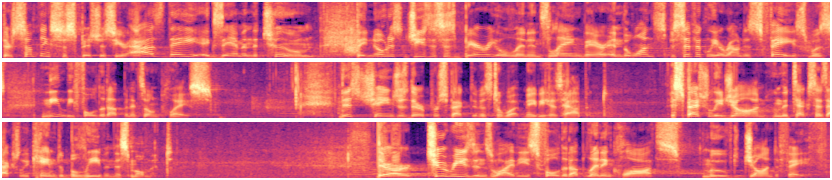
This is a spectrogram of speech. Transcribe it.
There's something suspicious here. As they examine the tomb, they notice Jesus' burial linens laying there, and the one specifically around his face was neatly folded up in its own place. This changes their perspective as to what maybe has happened, especially John, whom the text says actually came to believe in this moment. There are two reasons why these folded up linen cloths moved John to faith.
